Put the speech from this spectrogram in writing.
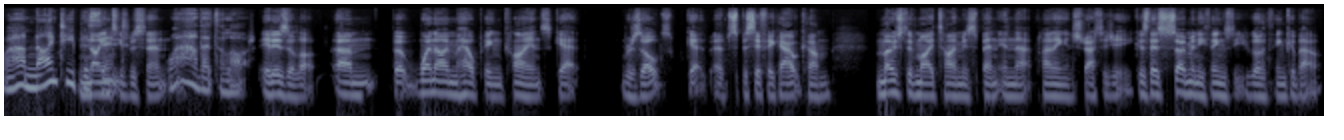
Wow, 90%. 90%. Wow, that's a lot. It is a lot. Um, but when I'm helping clients get results, get a specific outcome, most of my time is spent in that planning and strategy because there's so many things that you've got to think about.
